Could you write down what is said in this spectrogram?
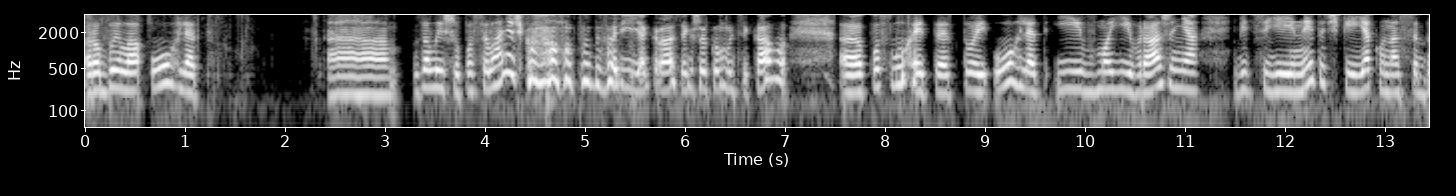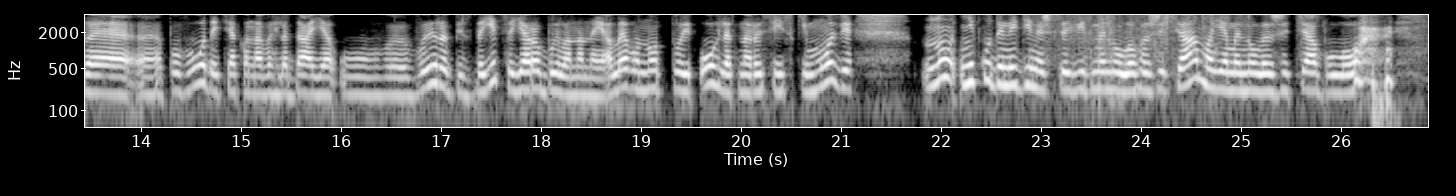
робила огляд. Е, Залишу посиланнячко вам тут вгорі, якраз, якщо кому цікаво. Е, Послухайте той огляд і в мої враження від цієї ниточки, як вона себе е, поводить, як вона виглядає у виробі. Здається, я робила на неї, але воно той огляд на російській мові. Ну, нікуди не дінешся від минулого життя. Моє минуле життя було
